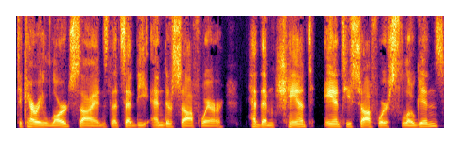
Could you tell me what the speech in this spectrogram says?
to carry large signs that said the end of software, had them chant anti software slogans,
